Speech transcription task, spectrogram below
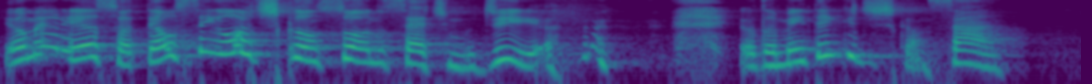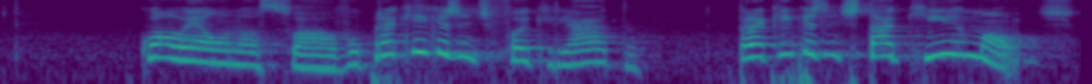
eu mereço. Até o Senhor descansou no sétimo dia. eu também tenho que descansar. Qual é o nosso alvo? Para que, que a gente foi criado? Para que, que a gente está aqui, irmãos?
